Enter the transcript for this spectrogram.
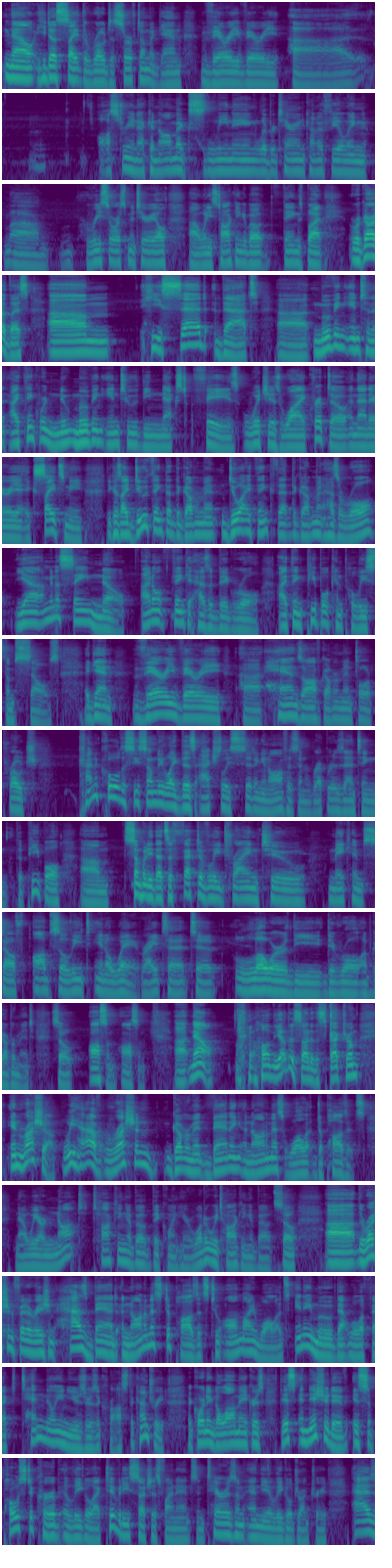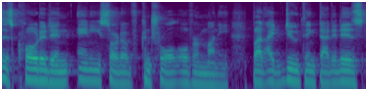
now, he does cite the road to serfdom again, very, very uh, Austrian economics leaning, libertarian kind of feeling um, resource material uh, when he's talking about things. But regardless, um, he said that uh, moving into the, I think we're new, moving into the next phase, which is why crypto and that area excites me because I do think that the government, do I think that the government has a role? Yeah, I'm going to say no. I don't think it has a big role. I think people can police themselves. Again, very, very uh, hands off governmental approach kind of cool to see somebody like this actually sitting in office and representing the people. Um, somebody that's effectively trying to make himself obsolete in a way, right? To to lower the the role of government. So awesome, awesome. Uh, now on the other side of the spectrum, in Russia, we have Russian government banning anonymous wallet deposits. Now, we are not talking about Bitcoin here. What are we talking about? So, uh, the Russian Federation has banned anonymous deposits to online wallets in a move that will affect 10 million users across the country. According to lawmakers, this initiative is supposed to curb illegal activities such as financing terrorism and the illegal drug trade, as is quoted in any sort of control over money. But I do think that it is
